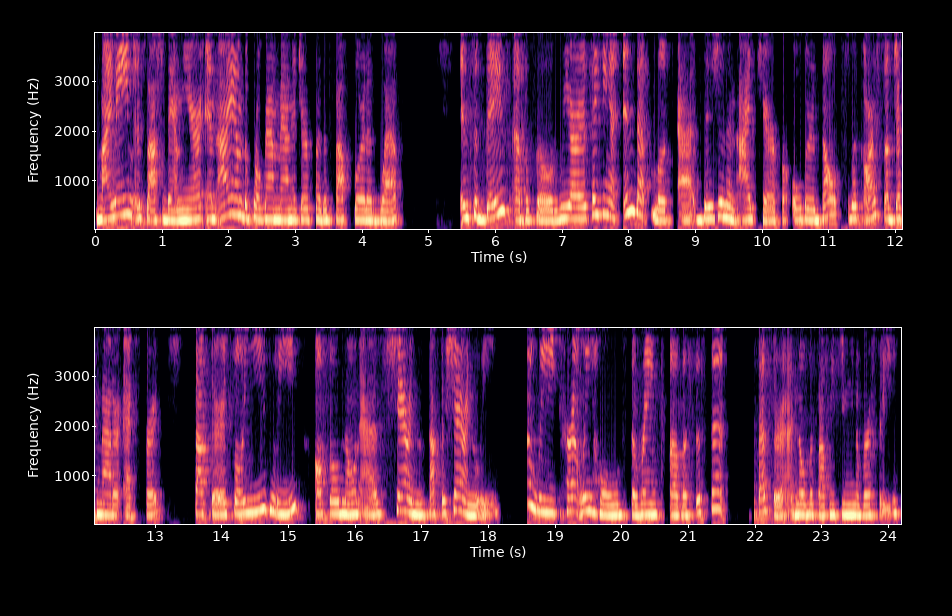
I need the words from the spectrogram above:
My name is Sasha Damier, and I am the program manager for the South Florida GWEP in today's episode, we are taking an in depth look at vision and eye care for older adults with our subject matter expert, Dr. Soyi Lee, also known as Sharon, Dr. Sharon Lee. Lee currently holds the rank of assistant professor at Nova Southeastern University.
